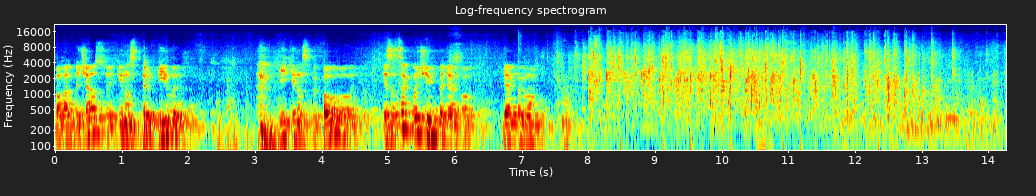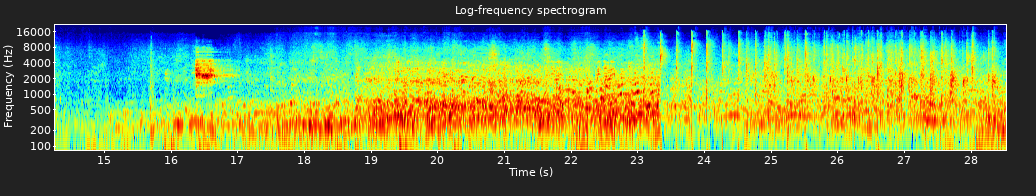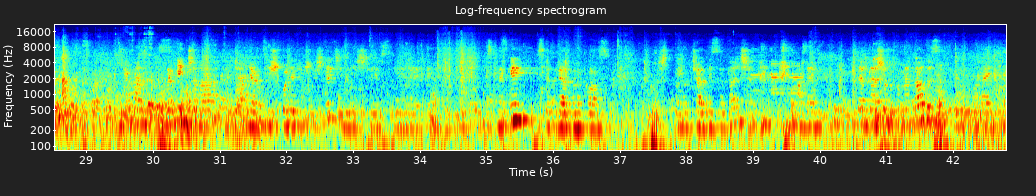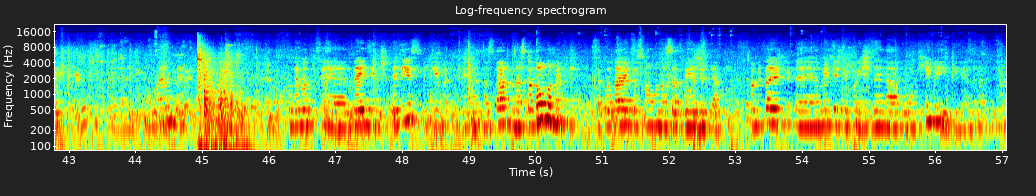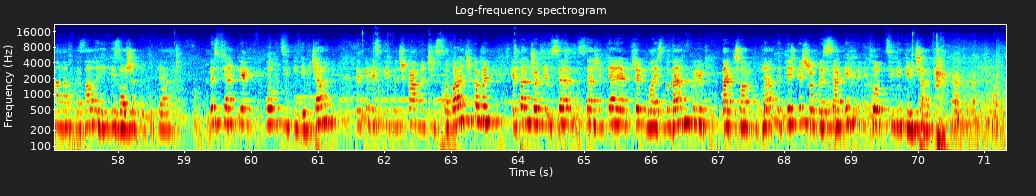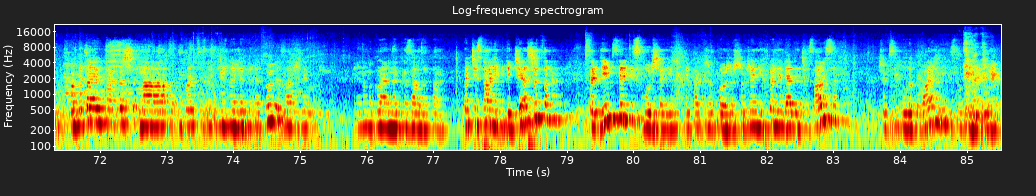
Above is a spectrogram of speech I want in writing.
багато часу, які нас терпіли, які нас виховували. І за це хочу їм подякувати. Дякую вам. Деякі вчителі своїми настановами закладають основу на все твоє життя. Пам'ятаю, як е, ми тільки прийшли на урок хімії, і Галина Петрівна нам казала, які зошити купляти. Без всяких хлопців і дівчат з якимись квіточками чи собачками. І так потім все, все життя, як вже була і студенткою, так йшла купляти, тільки що без всяких хлопців і дівчат. Пам'ятаю також на уроці зарубіжної літератури завжди Ірина Миколаївна казала так, почесали, де чешуться, садимося і слушаємо. І так же теж, щоб вже ніхто ніде не чесався, щоб всі були уважні і слухняні.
